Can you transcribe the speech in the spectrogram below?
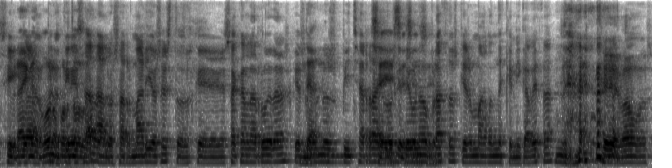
Sí, de claro, por tienes a, a los armarios estos que sacan las ruedas, que son unos bicharracos Sí, que sí, tienen sí, unos sí. brazos que son más grandes que mi cabeza. que vamos.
